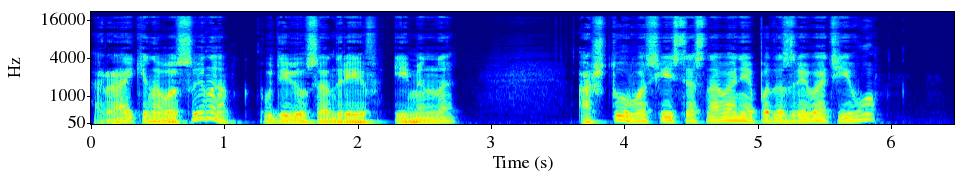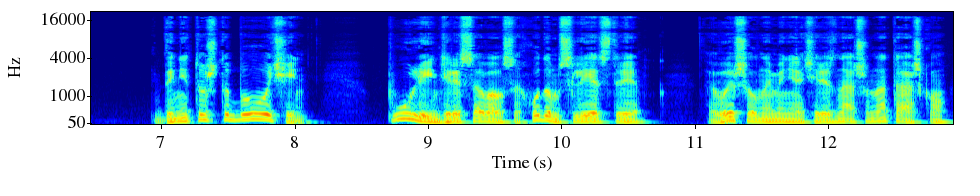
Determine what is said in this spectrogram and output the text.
Райкиного сына? — удивился Андреев. Именно. А что, у вас есть основания подозревать его? Да не то чтобы очень. Пуля интересовался ходом следствия. Вышел на меня через нашу Наташку,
